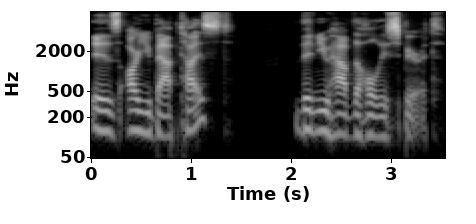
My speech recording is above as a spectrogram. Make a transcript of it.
is are you baptized? Then you have the Holy Spirit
